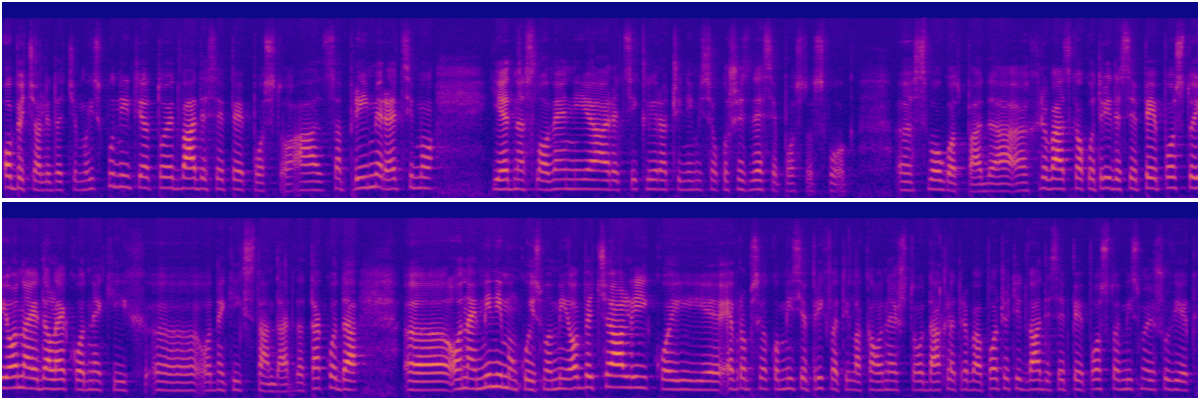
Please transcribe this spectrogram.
obećali da ćemo ispuniti, a to je 25%. A za primjer, recimo, jedna Slovenija reciklira, čini mi se, oko 60% svog e, svog otpada. Hrvatska oko 35% i ona je daleko od nekih, e, od nekih standarda. Tako da e, onaj minimum koji smo mi obećali, koji je Evropska komisija prihvatila kao nešto odakle treba početi 25%, mi smo još uvijek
